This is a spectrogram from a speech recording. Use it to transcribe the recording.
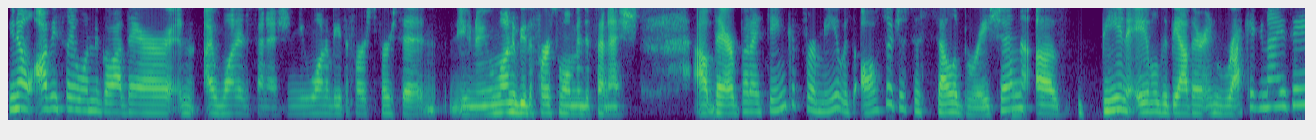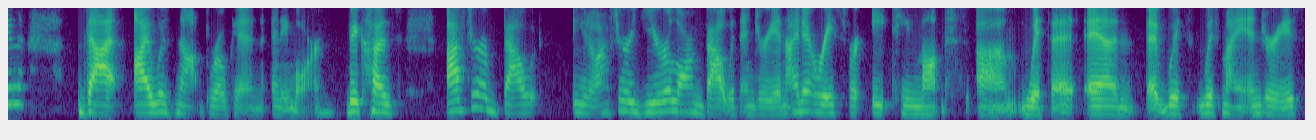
you know, obviously I wanted to go out there and I wanted to finish, and you want to be the first person, you know, you want to be the first woman to finish out there. But I think for me, it was also just a celebration of being able to be out there and recognizing that I was not broken anymore. Because after a bout, you know, after a year long bout with injury, and I didn't race for 18 months um, with it and uh, with with my injuries,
